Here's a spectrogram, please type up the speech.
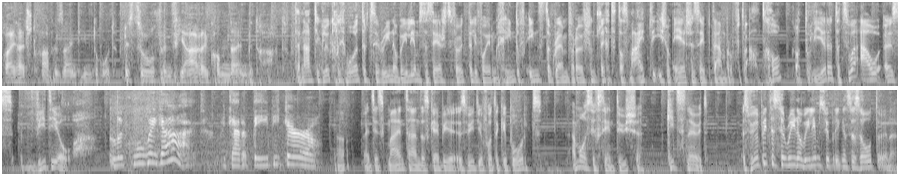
Freiheitsstrafe sein, die ihm droht. Bis zu fünf Jahre kommen da in Betracht. Dann hat die glückliche Mutter Serena Williams das erste Foto von ihrem Kind auf Instagram veröffentlicht. Das Mädchen ist am 1. September auf die Welt gekommen. Gratulieren. Dazu auch ein Video. Look what we got. We got a baby girl. Ja, wenn Sie jetzt gemeint haben, es gäbe ein Video von der Geburt, dann muss ich Sie enttäuschen. Gibt es nicht. Es würde bei der Serena Williams übrigens so tönen.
